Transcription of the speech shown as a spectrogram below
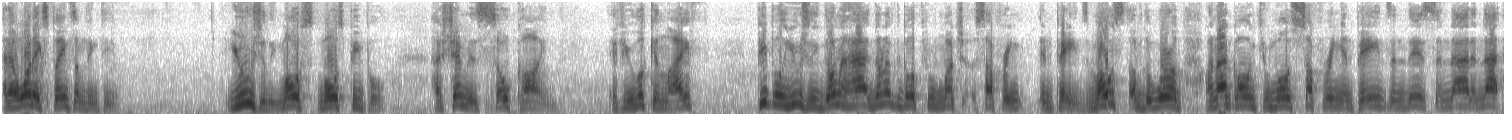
And I want to explain something to you. Usually, most, most people, Hashem is so kind. If you look in life, people usually don't have, don't have to go through much suffering and pains. Most of the world are not going through most suffering and pains and this and that and that.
